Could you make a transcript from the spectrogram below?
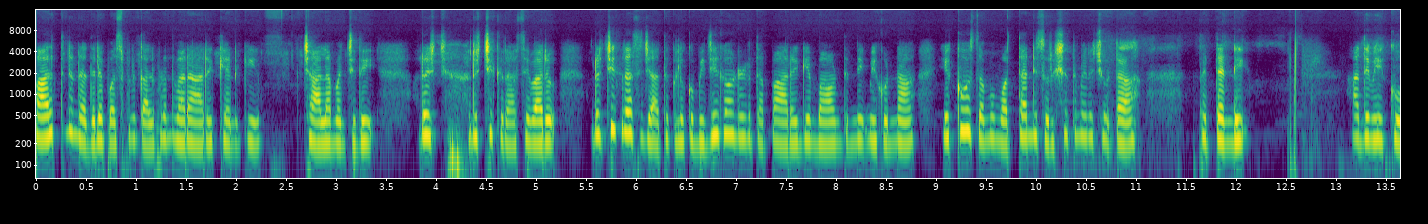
పారుతున్న నదిలో పసుపును కలపడం ద్వారా ఆరోగ్యానికి చాలా మంచిది. రుచి రుచికి రాసేవారు రుచికి రాసే జాతకులకు బిజీగా ఉండడం తప్ప ఆరోగ్యం బాగుంటుంది. మీకున్న ఎక్కువ సొమ్ము మొత్తాన్ని సురక్షితమైన చోట పెట్టండి. అది మీకు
